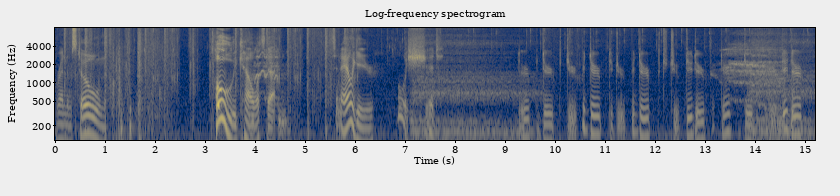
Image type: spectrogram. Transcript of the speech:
Random stone. Holy cow, what's that? It's an alligator. Holy shit. Derp derp derp derp derp derp derp derp derp derp derp derp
